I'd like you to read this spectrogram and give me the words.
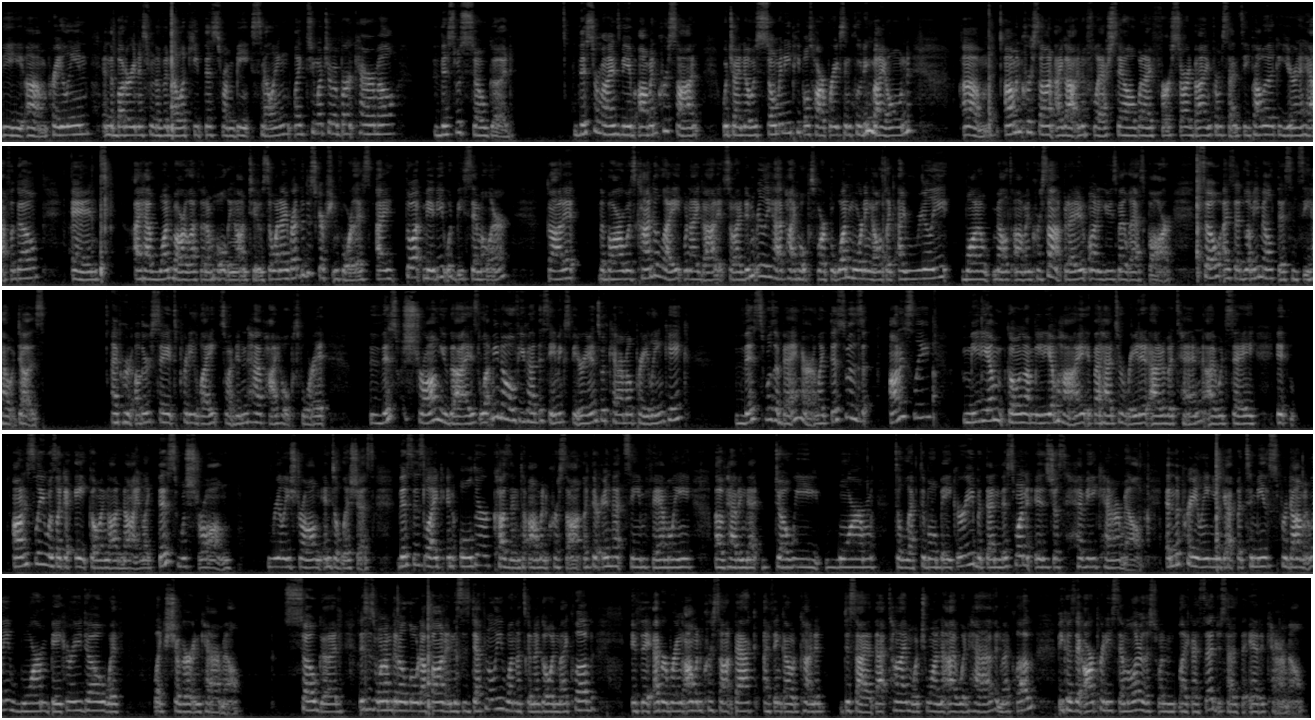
the um, praline and the butteriness from the vanilla keep this from being smelling like too much of a burnt caramel. This was so good. This reminds me of almond croissant, which I know is so many people's heartbreaks, including my own. Um, almond croissant I got in a flash sale when I first started buying from Scentsy, probably like a year and a half ago. And I have one bar left that I'm holding on to. So when I read the description for this, I thought maybe it would be similar. Got it. The bar was kind of light when I got it, so I didn't really have high hopes for it. But one morning I was like, I really want to melt almond croissant, but I didn't want to use my last bar. So I said, let me melt this and see how it does. I've heard others say it's pretty light, so I didn't have high hopes for it. This was strong, you guys. Let me know if you've had the same experience with caramel praline cake. This was a banger. Like, this was honestly medium, going on medium high. If I had to rate it out of a 10, I would say it honestly was like an 8 going on 9. Like, this was strong, really strong and delicious. This is like an older cousin to almond croissant. Like, they're in that same family of having that doughy, warm, delectable bakery, but then this one is just heavy caramel. And the praline you get, but to me this is predominantly warm bakery dough with like sugar and caramel. So good. This is one I'm going to load up on, and this is definitely one that's going to go in my club. If they ever bring almond croissant back, I think I would kind of decide at that time which one I would have in my club because they are pretty similar. This one, like I said, just has the added caramel.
